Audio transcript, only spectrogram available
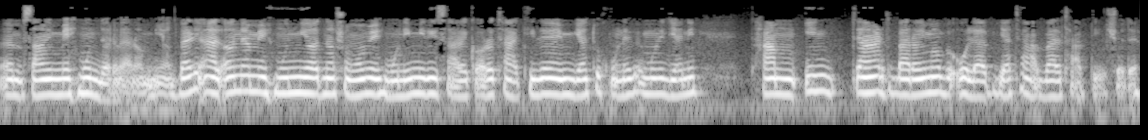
مثلا این مهمون داره برام میاد. ولی الان نه مهمون میاد نه شما مهمونی میری سر کارا تعطیله میگن تو خونه بمونید. یعنی هم این درد برای ما به اولویت اول تبدیل شده.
